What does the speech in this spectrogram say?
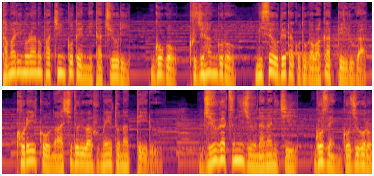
たまり村のパチンコ店に立ち寄り、午後9時半頃、店を出たことが分かっているが、これ以降の足取りは不明となっている。10月27日午前5時頃、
